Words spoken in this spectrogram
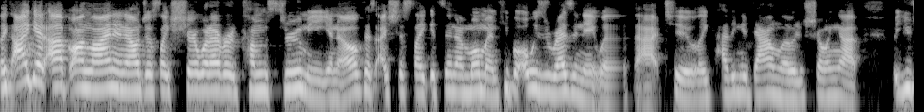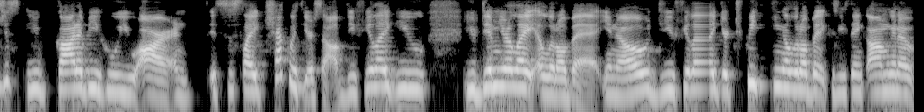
like i get up online and i'll just like share whatever comes through me you know because it's just like it's in a moment people always resonate with that too like having a download and showing up but you just you got to be who you are and it's just like check with yourself. Do you feel like you you dim your light a little bit you know? Do you feel like you're tweaking a little bit because you think oh, i'm gonna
